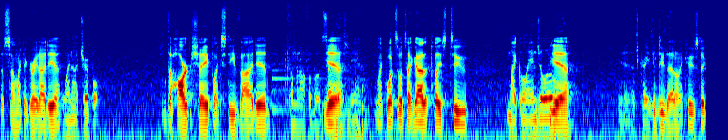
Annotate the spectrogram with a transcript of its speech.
Does that sound like a great idea? Why not triple The heart shape, like Steve Vai did. coming off of both sides? Yeah. yeah. Like what's what's that guy that plays two? Michael Angelo. Yeah, Yeah. That's crazy. could do that on acoustic.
